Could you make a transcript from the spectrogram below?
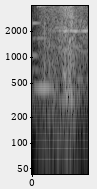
you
